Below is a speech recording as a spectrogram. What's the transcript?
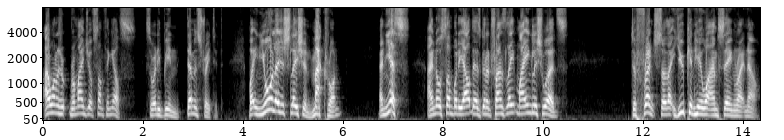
I want to remind you of something else. It's already been demonstrated But in your legislation, Macron, and yes, I know somebody out there is going to translate my English words to French so that you can hear what I'm saying right now.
